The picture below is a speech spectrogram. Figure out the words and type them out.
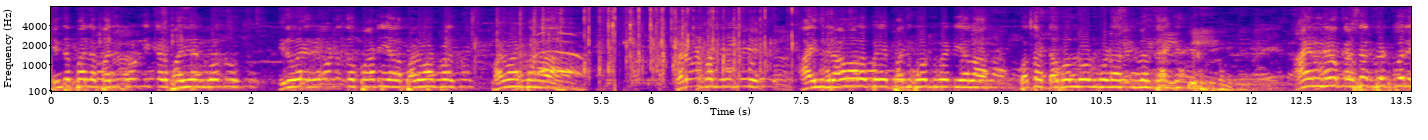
చింతపల్లి పది కోట్లు ఇక్కడ పదిహేను కోట్లు ఇరవై ఐదు కోట్లతో పాటు ఇవాళ పడవాటి పడవాటి మన పడవపల్లి నుంచి ఐదు గ్రామాలపై పది కోట్లు పెట్టి ఇలా కొత్త డబుల్ రోడ్ కూడా రెండు వేల శాంక్షన్ చేసుకున్నాం ఆయననేమో కష్టాలు పెట్టుకొని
